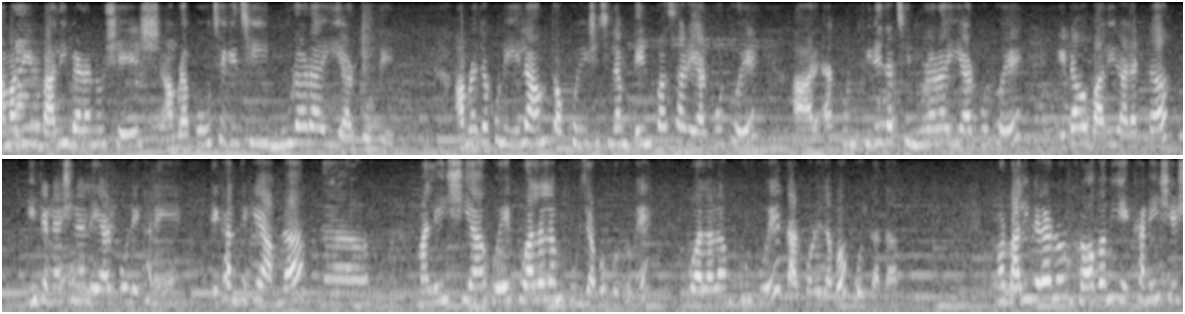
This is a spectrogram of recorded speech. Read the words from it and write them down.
আমাদের বালি বেড়ানো শেষ, আমরা পৌঁছে গেছি নুরারা এয়ারপোর্টে। আমরা যখন এলাম, তখন এসেছিলাম ডেনপাসার এয়ারপোর্ট হয়ে, আর এখন ফিরে যাচ্ছি নুরারা এয়ারপোর্ট হয়ে। এটাও বালির আর একটা ইন্টারন্যাশনাল এয়ারপোর্ট এখানে। এখান থেকে আমরা মালয়েশিয়া হয়ে কুয়ালালামপুর যাব প্রথমে। কুয়ালালামপুর হয়ে তারপরে যাব কলকাতা। আমার বালি বেড়ানোর ব্লগ আমি এখানেই শেষ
